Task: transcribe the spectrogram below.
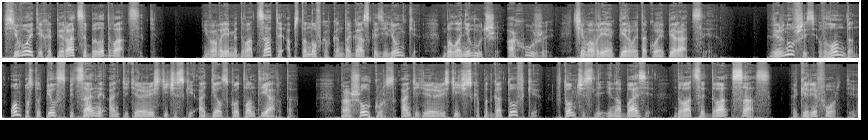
Всего этих операций было 20. И во время 20-й обстановка в Кандагарской зеленке была не лучше, а хуже, чем во время первой такой операции. Вернувшись в Лондон, он поступил в специальный антитеррористический отдел Скотланд-Ярда. Прошел курс антитеррористической подготовки, в том числе и на базе 22 САС в Герефорде.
